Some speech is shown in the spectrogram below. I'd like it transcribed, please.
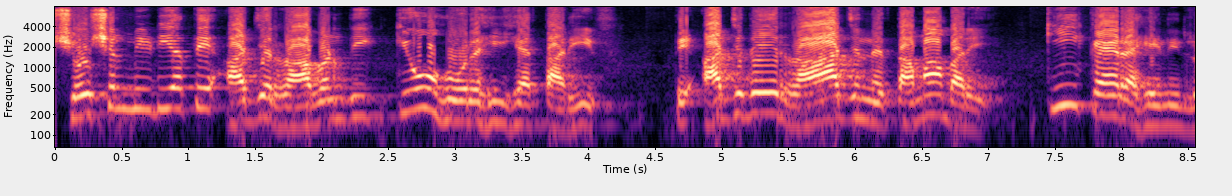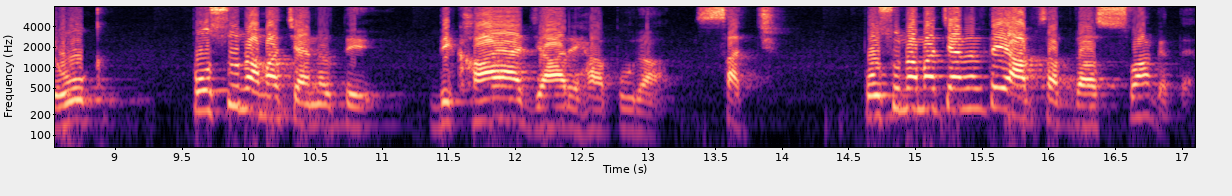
ਸੋਸ਼ਲ ਮੀਡੀਆ ਤੇ ਅੱਜ ਰਾਵਣ ਦੀ ਕਿਉਂ ਹੋ ਰਹੀ ਹੈ ਤਾਰੀਫ? ਤੇ ਅੱਜ ਦੇ ਰਾਜਨੇਤਾਵਾਂ ਬਾਰੇ ਕੀ ਕਹਿ ਰਹੇ ਨੇ ਲੋਕ? ਪੋਸੂਨਾਮਾ ਚੈਨਲ ਤੇ ਦਿਖਾਇਆ ਜਾ ਰਿਹਾ ਪੂਰਾ ਸੱਚ। ਪੋਸੂਨਾਮਾ ਚੈਨਲ ਤੇ ਆਪ ਸਭ ਦਾ ਸਵਾਗਤ ਹੈ।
